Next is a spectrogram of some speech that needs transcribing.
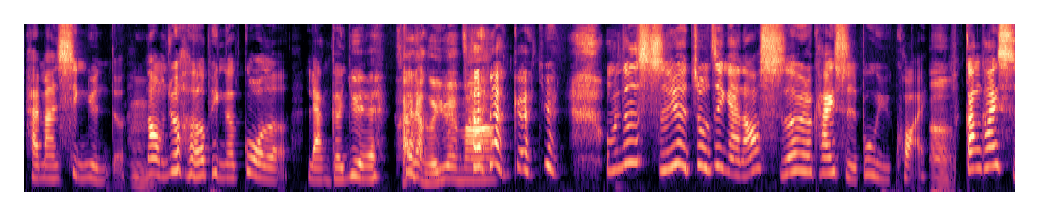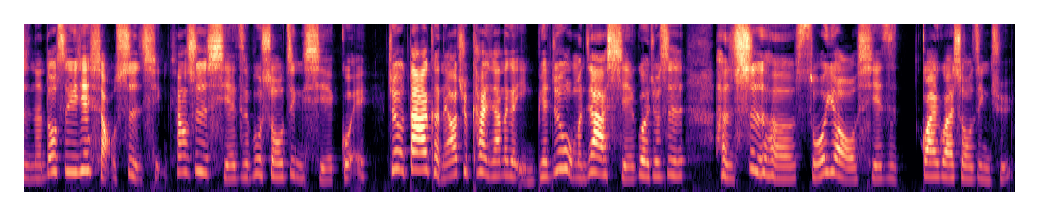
还蛮幸运的。嗯那我们就和平的过了两个月，才两个月 吗？才两个月，我们就是十月住进来，然后十二月开始不愉快。嗯，刚开始呢，都是一些小事情，像是鞋子不收进鞋柜，就大家可能要去看一下那个影片，就是我们家的鞋柜就是很适合所有鞋子乖乖收进去，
